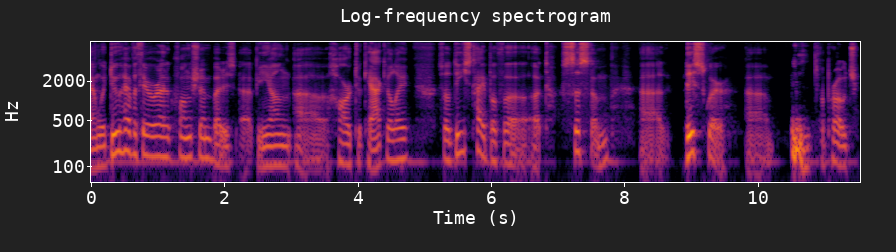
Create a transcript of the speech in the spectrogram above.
And we do have a theoretical function, but it's uh, beyond uh, hard to calculate. So these type of uh, system, least square approach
